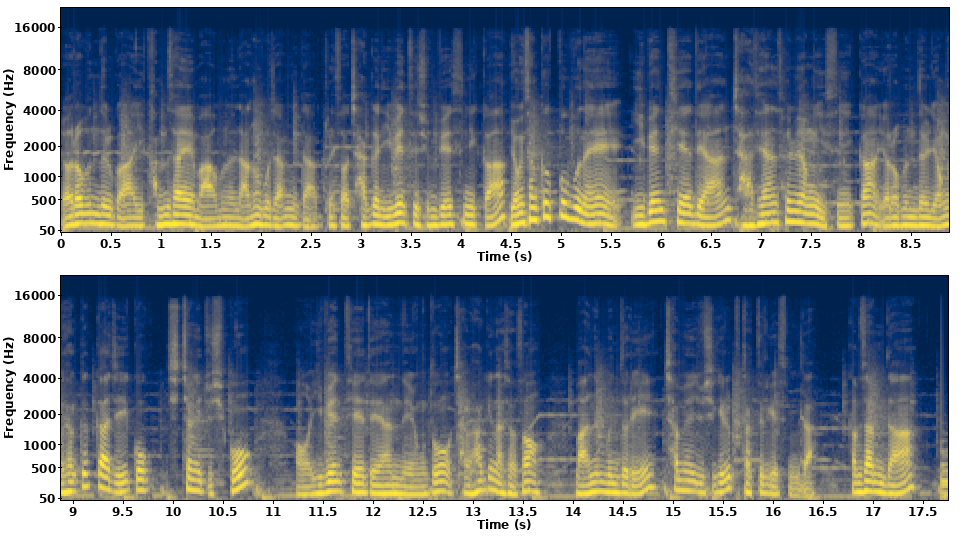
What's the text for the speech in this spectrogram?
여러분들과 이 감사의 마음을 나누고자 합니다. 그래서 작은 이벤트 준비했으니까 영상 끝부분에 이벤트에 대한 자세한 설명이 있으니까 여러분들 영상 끝까지 꼭 시청해 주시고 어, 이벤트에 대한 내용도 잘 확인하셔서 많은 분들이 참여해 주시기를 부탁드리겠습니다. 감사합니다.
